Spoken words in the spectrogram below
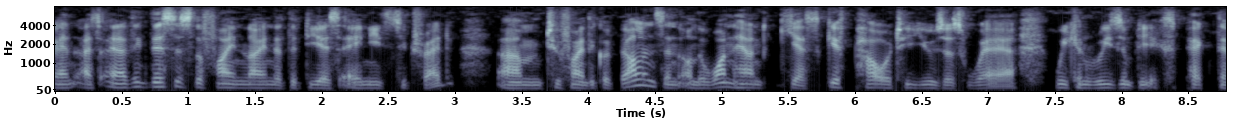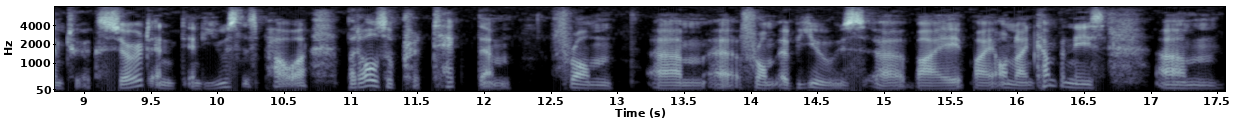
And, as, and, I think this is the fine line that the DSA needs to tread um, to find a good balance. And on the one hand, yes, give power to users where we can reasonably expect them to exert and, and use this power, but also protect them from um, uh, from abuse uh, by by online companies um,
